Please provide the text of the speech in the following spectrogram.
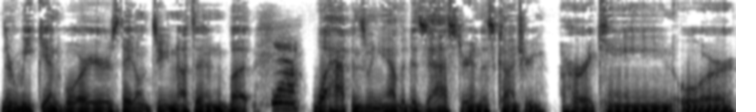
they're weekend warriors. They don't do nothing. But Yeah. what happens when you have a disaster in this country, a hurricane or,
